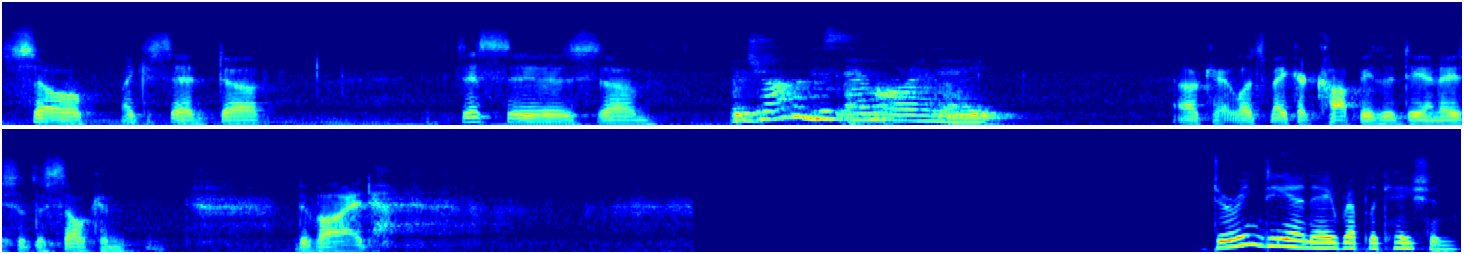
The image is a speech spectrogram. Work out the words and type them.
So, like I said, uh, this is. Um, the job of this mRNA. Okay, let's make a copy of the DNA so the cell can divide. During DNA replication,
